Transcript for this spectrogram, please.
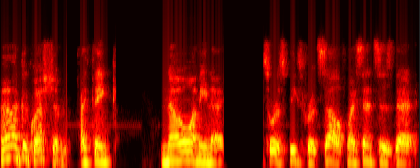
Uh, good question. I think no, I mean, it sort of speaks for itself. My sense is that,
